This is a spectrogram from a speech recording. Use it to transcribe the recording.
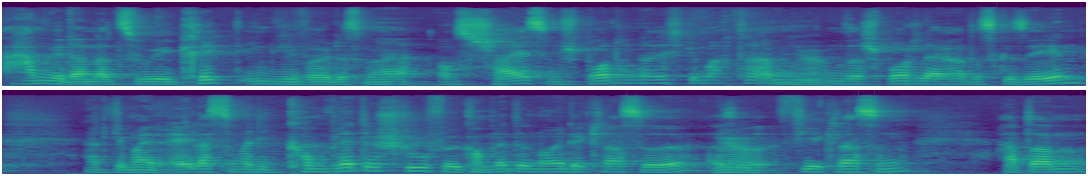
haben wir dann dazu gekriegt, irgendwie, weil wir das mal aus Scheiß im Sportunterricht gemacht haben. Ja. Unser Sportlehrer hat es gesehen, hat gemeint, ey, lass doch mal die komplette Stufe, komplette neunte Klasse, also ja. vier Klassen, hat dann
